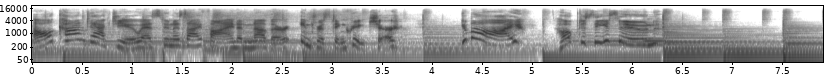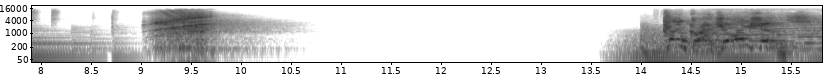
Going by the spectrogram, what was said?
I'll contact you as soon as I find another interesting creature. Goodbye. Hope to see you soon. Congratulations!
